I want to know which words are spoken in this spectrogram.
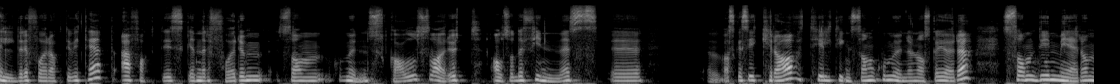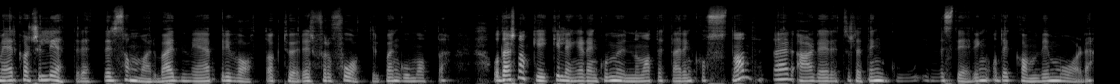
eldre får aktivitet, er faktisk en reform som kommunen skal svare ut. Altså det finnes eh, hva skal jeg si, krav til ting som kommuner nå skal gjøre, som de mer og mer kanskje leter etter samarbeid med private aktører for å få til på en god måte. Og Der snakker ikke lenger den kommunen om at dette er en kostnad. Der er det rett og slett en god investering, og det kan vi måle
